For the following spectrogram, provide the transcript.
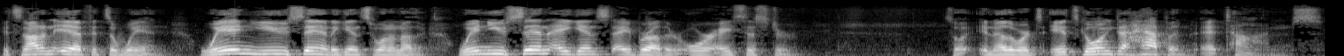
It's not an if, it's a when. When you sin against one another, when you sin against a brother or a sister. So, in other words, it's going to happen at times.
